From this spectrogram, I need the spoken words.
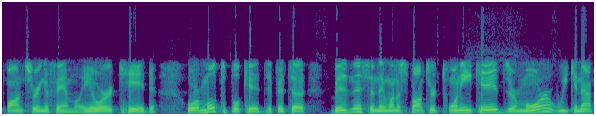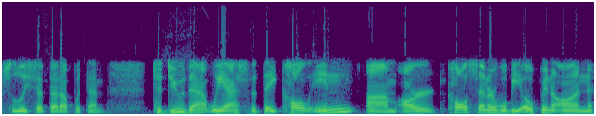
sponsoring a family or a kid or multiple kids. If it's a business and they want to sponsor 20 kids or more, we can absolutely set that up with them. To do that, we ask that they call in. Um, our call center will be open on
